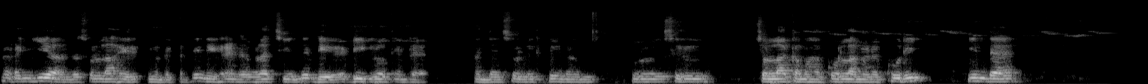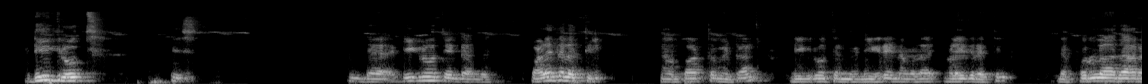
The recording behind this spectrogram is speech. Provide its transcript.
அடங்கிய அந்த சொல்லாக இருக்கும் என்ற கருத்தை நிகரின வளர்ச்சி வந்து டி டிக்ரோத் என்ற அந்த சொல்லிற்கு நாம் ஒரு சிறு சொல்லாக்கமாக கூறலாம் என கூறி இந்த டிக்ரோத் இஸ் இந்த டிக்ரோத் என்ற அந்த வலைதளத்தில் நாம் பார்த்தோம் என்றால் டிக்ரோத் என்ற நிகரின வலை வலைதளத்தில் இந்த பொருளாதார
